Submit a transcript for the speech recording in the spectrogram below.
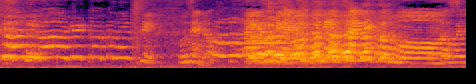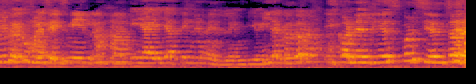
código, ¿qué código? Sí, úsenlo. Este, sí, sale como, Como en yo creo como en 6,000. 6000. Ajá. Y ahí ya tienen el envío. Y ya incluido. con- y con el 10% de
